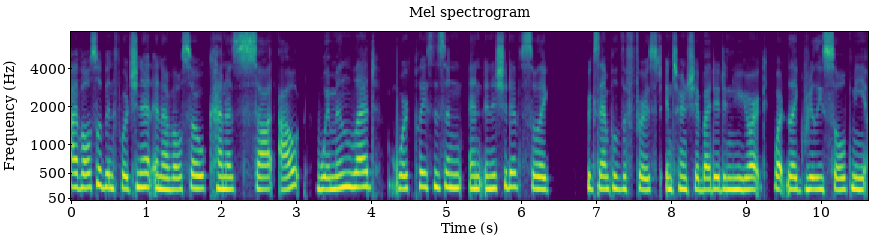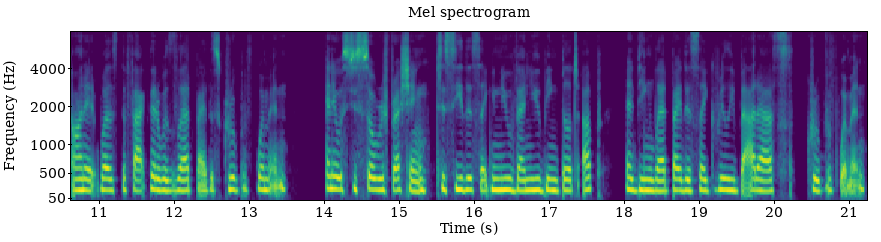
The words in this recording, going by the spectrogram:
i've also been fortunate and i've also kind of sought out women-led workplaces and, and initiatives. So like for example the first internship i did in new york what like really sold me on it was the fact that it was led by this group of women. And it was just so refreshing to see this like new venue being built up and being led by this like really badass group of women.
